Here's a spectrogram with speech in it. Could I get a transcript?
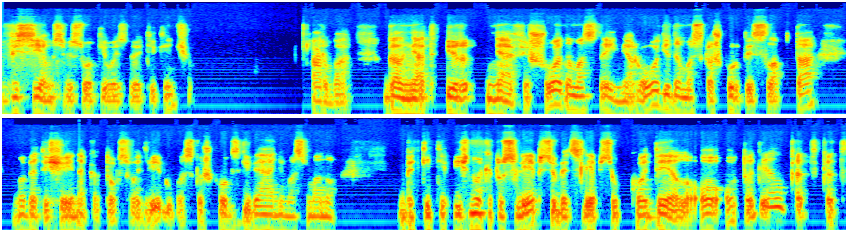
visiems visų akivaizdoje tikinčių. Arba gal net ir neafišuodamas tai, nerodydamas kažkur tai slapta, nu bet išeina, kad toks vadvygubas kažkoks gyvenimas mano, bet kiti, žinau, kitus slėpsiu, bet slėpsiu kodėl. O, o todėl, kad, kad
